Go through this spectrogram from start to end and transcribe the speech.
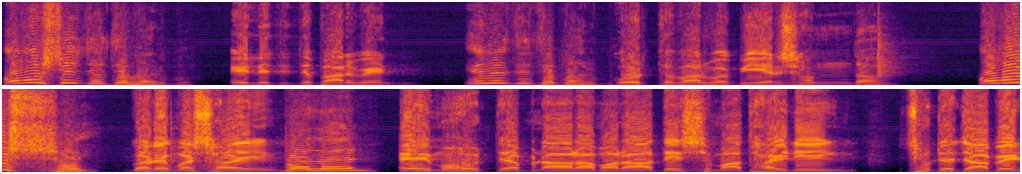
অবশ্যই যেতে পারব। এনে দিতে পারবেন? এনে দিতে পারব। করতে পারব বিয়ের সন্ধ্যা অবশ্যই। গড়ক মশাই বলেন। এই মুহূর্তে আপনার আমার আদেশ মাথায় নেই। ছুটে যাবেন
